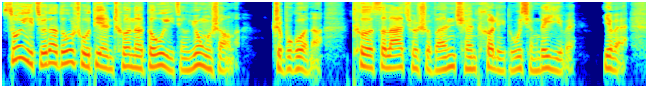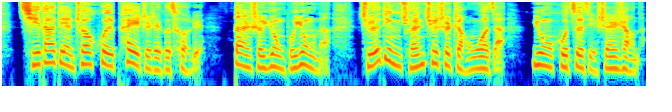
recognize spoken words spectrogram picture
所以绝大多数电车呢都已经用上了。只不过呢，特斯拉却是完全特立独行的意味，因为其他电车会配置这个策略。但是用不用呢？决定权却是掌握在用户自己身上的。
